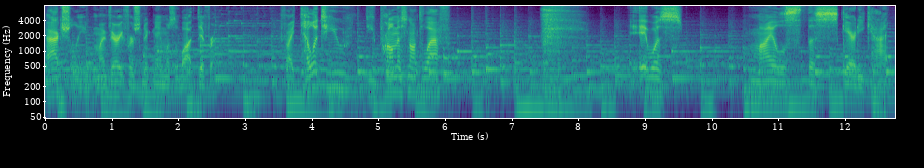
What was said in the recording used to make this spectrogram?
Actually, my very first nickname was a lot different. If I tell it to you, do you promise not to laugh? It was Miles the Scaredy Cat.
